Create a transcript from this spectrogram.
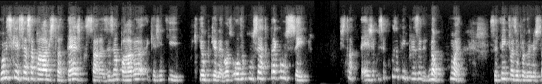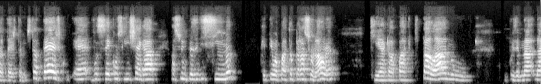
Vamos esquecer essa palavra estratégico, Sara. Às vezes é uma palavra que a gente que tem um pequeno negócio ouve com um certo preconceito. Estratégico, isso é coisa para a empresa dele. Não, não é. Você tem que fazer um planejamento estratégico também. Estratégico é você conseguir enxergar a sua empresa de cima, porque tem uma parte operacional, né? Que é aquela parte que está lá no, por exemplo, na, na,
